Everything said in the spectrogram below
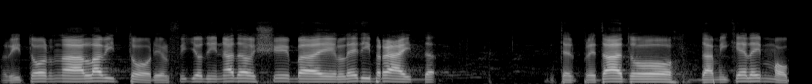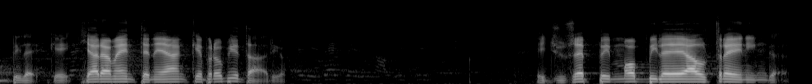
ritorna alla vittoria il figlio di Nadal Sheba e Lady Pride interpretato da Michele Immobile che chiaramente neanche proprietario. E Giuseppe Immobile al training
